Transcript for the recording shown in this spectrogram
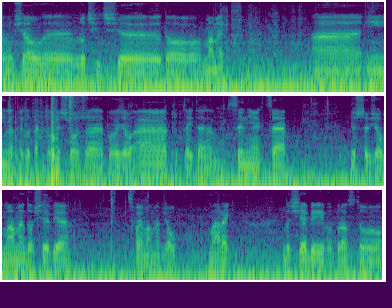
e, musiał e, wrócić e, do mamy. E, I dlatego tak to wyszło, że powiedział, e, tutaj ten syn nie chce. Jeszcze wziął mamę do siebie, swoją mamę wziął, Marek do siebie i po prostu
